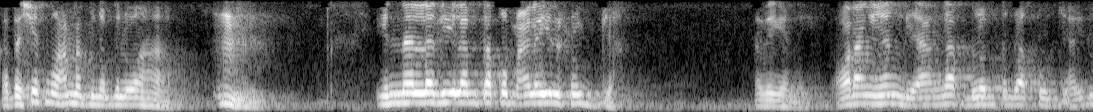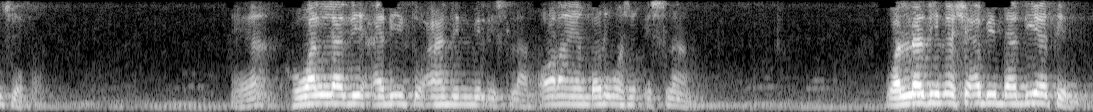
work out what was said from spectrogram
Kata Syekh Muhammad bin Abdul Wahab, "Innal ladzi lam taqum 'alaihi al-hujjah" Tapi gini, orang yang dianggap belum tegak hujjah itu siapa? Ya, huwallazi hadithu ahdin bil Islam, orang yang baru masuk Islam. Walladzi nasya'a bi badiyatin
